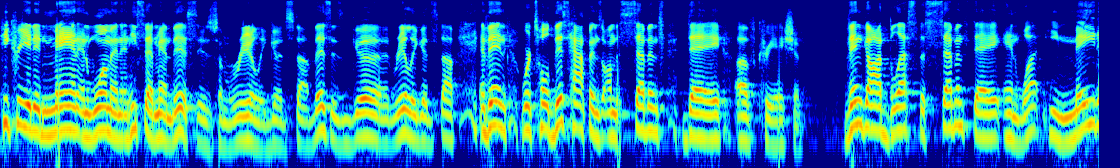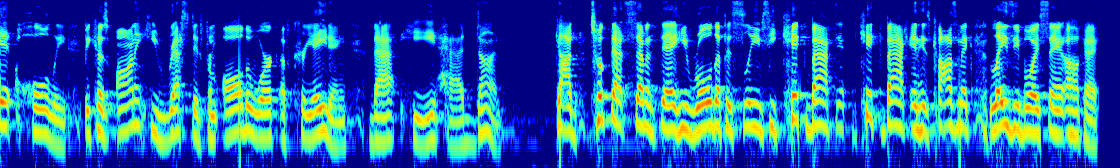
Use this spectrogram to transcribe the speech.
he created man and woman. And he said, Man, this is some really good stuff. This is good, really good stuff. And then we're told this happens on the seventh day of creation. Then God blessed the seventh day, and what? He made it holy, because on it he rested from all the work of creating that he had done. God took that seventh day, he rolled up his sleeves, he kicked back, kicked back in his cosmic La-Z-Boy, saying, oh, Okay,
